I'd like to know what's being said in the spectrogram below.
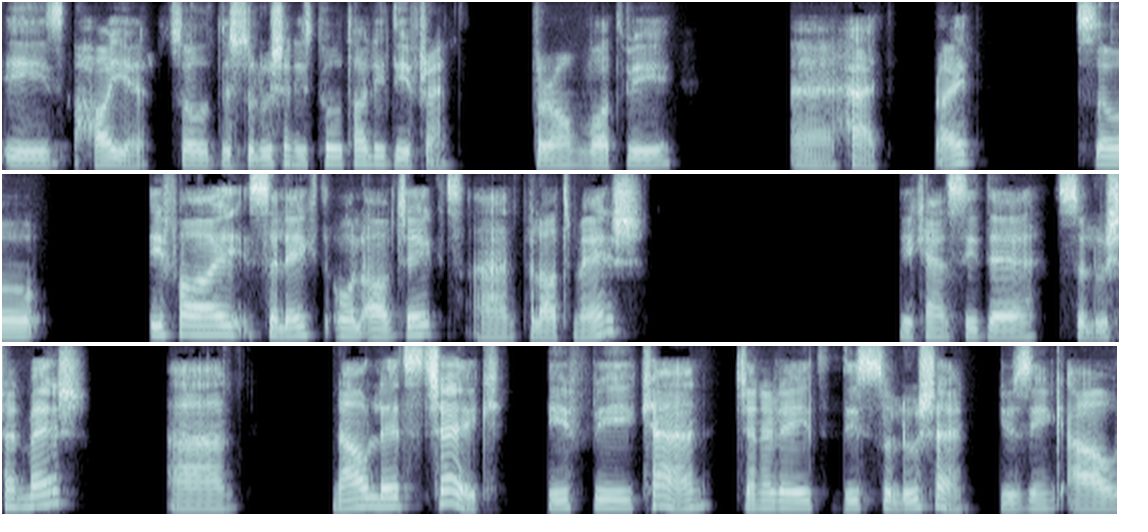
is higher. So the solution is totally different from what we uh, had, right? So if I select all objects and plot mesh, you can see the solution mesh. And now let's check if we can generate this solution using our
